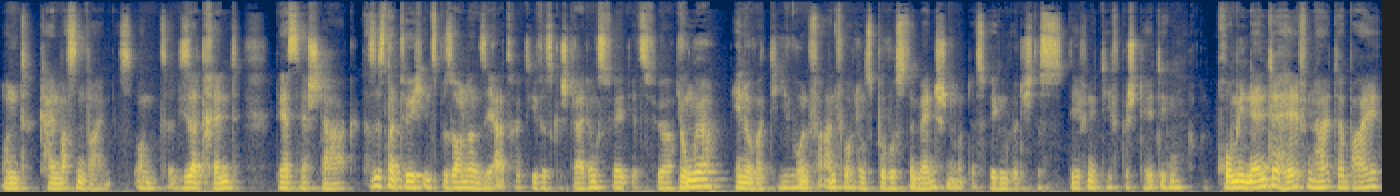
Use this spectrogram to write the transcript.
und kein Massenwein ist. Und dieser Trend, der ist sehr stark. Das ist natürlich insbesondere ein sehr attraktives Gestaltungsfeld jetzt für junge, innovative und verantwortungsbewusste Menschen. Und deswegen würde ich das definitiv bestätigen. Prominente helfen halt dabei,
